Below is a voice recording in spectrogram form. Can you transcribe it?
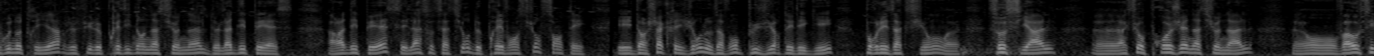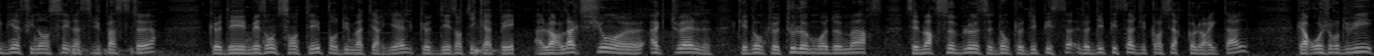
Bruno Triard, je suis le président national de l'ADPS. L'ADPS, c'est l'association de prévention santé. Et dans chaque région, nous avons plusieurs délégués pour les actions euh, sociales, euh, actions projet national. Euh, on va aussi bien financer l'Institut Pasteur que des maisons de santé pour du matériel, que des handicapés. Alors l'action actuelle, qui est donc tout le mois de mars, c'est Mars Bleu, c'est donc le dépistage du cancer colorectal car aujourd'hui,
